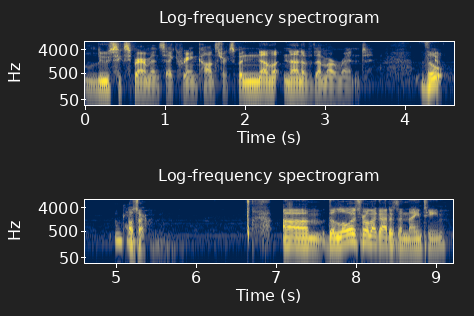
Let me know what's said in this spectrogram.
loose experiments at creating constructs, but none, none of them are rend the Okay. oh sorry. Um, the lowest roll I got is a 19.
